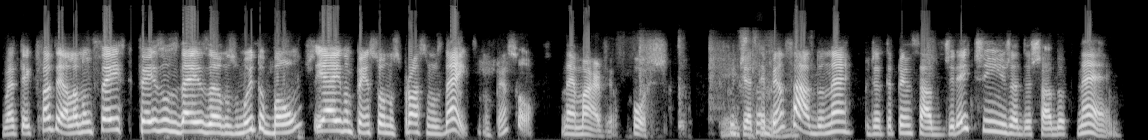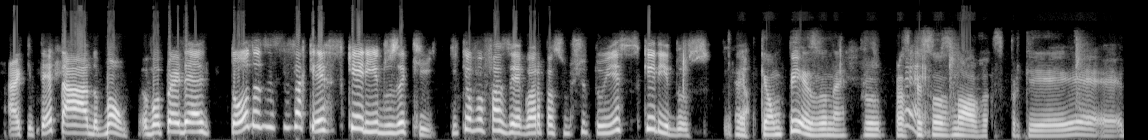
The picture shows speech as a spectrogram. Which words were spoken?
Vai ter que fazer. Ela não fez, fez uns 10 anos muito bons e aí não pensou nos próximos 10? Não pensou, né, Marvel? Poxa. Podia ter também, pensado, né? Podia ter pensado direitinho, já deixado, né, arquitetado. Bom, eu vou perder todos esses, aqui, esses queridos aqui. O que, que eu vou fazer agora para substituir esses queridos? Então, é porque é um peso, né, para as é. pessoas novas, porque é,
